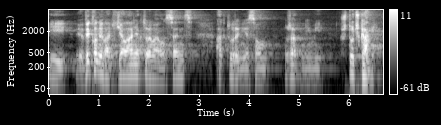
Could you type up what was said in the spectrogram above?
i wykonywać działania, które mają sens, a które nie są żadnymi sztuczkami.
